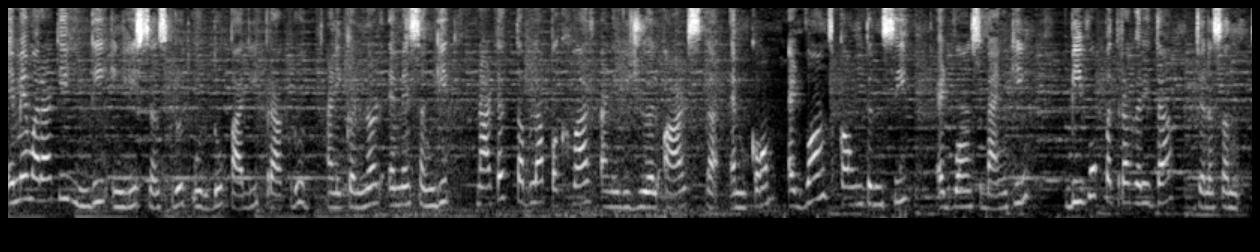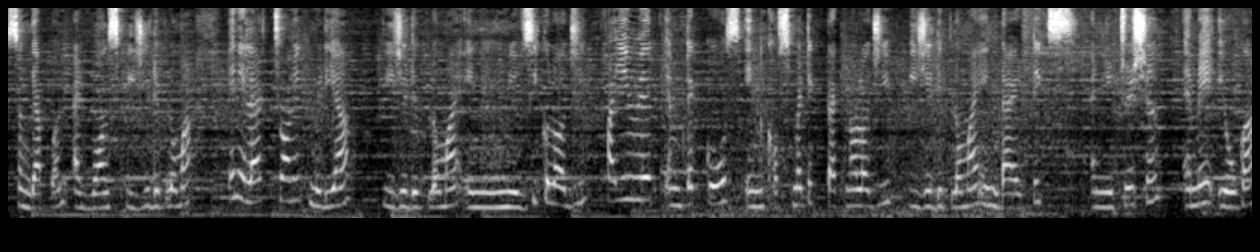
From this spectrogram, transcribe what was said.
M A Marathi Hindi English Sanskrit Urdu Pali Prakrit आणि कन्नड एम ए संगीत नाटक तबला पखवाज आणि visual arts M com advance accountancy advance banking BVoc पत्रकारिता जनसं संज्ञापन advance P G diploma in electronic media P G diploma in musicology five year M tech course in cosmetic technology P G diploma in dietetics and nutrition M A yoga.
